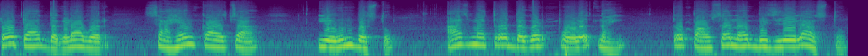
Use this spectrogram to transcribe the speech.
तो त्या दगडावर सायंकाळचा येऊन बसतो. आज मात्र दगड पोळत नाही तो पावसानं भिजलेला असतो.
